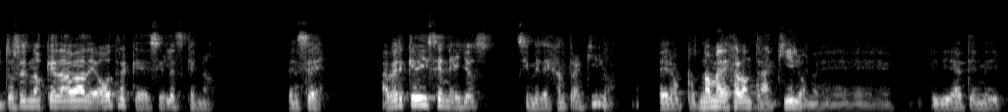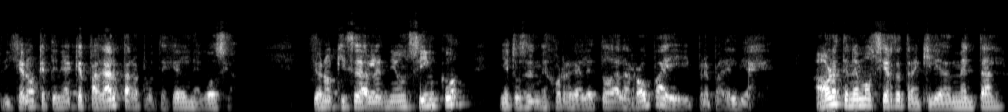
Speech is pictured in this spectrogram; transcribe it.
Entonces no quedaba de otra que decirles que no. Pensé, a ver qué dicen ellos si me dejan tranquilo. Pero pues no me dejaron tranquilo, me, me dijeron que tenía que pagar para proteger el negocio. Yo no quise darles ni un 5 y entonces mejor regalé toda la ropa y preparé el viaje. Ahora tenemos cierta tranquilidad mental,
